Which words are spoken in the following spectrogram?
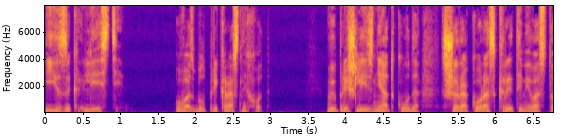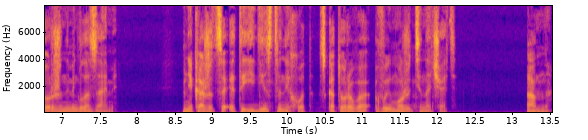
и язык лести. У вас был прекрасный ход — вы пришли из ниоткуда с широко раскрытыми восторженными глазами. Мне кажется, это единственный ход, с которого вы можете начать. Анна.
